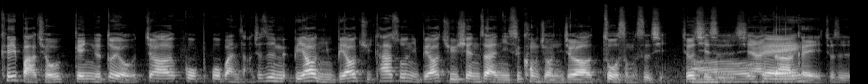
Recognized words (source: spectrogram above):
可以把球给你的队友，叫他过过半场，就是不要你不要局，他说你不要局限在你是控球，你就要做什么事情，就其实哦现在大家可以就是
